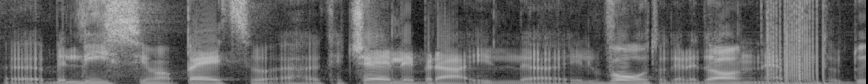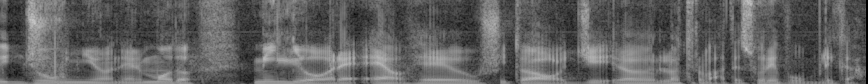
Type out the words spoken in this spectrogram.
eh, bellissimo pezzo eh, che celebra il, il, voto delle donne appunto, il 2 giugno nel modo migliore, è, è uscito oggi, lo, lo trovate su Repubblica.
